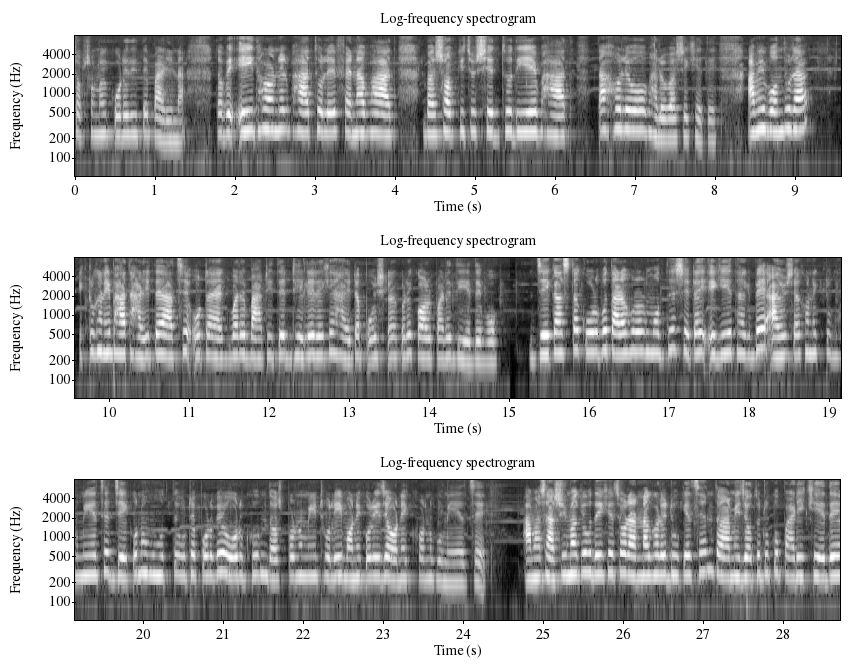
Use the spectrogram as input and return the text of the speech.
সবসময় করে দিতে পারি না। তবে এই ধরনের ভাত হলে ফেনা ভাত বা সব কিছু সেদ্ধ দিয়ে ভাত, তাহলেও ভালোবাসে খেতে। আমি বন্ধুরা, একটুখানি ভাত হাঁড়িতে আছে, ওটা একবারে বাটিতে ঢেলে রেখে হাঁড়িটা পরিষ্কার করে কলপারে দিয়ে দেব। যে কাজটা করব তাড়াহুড়োর মধ্যে সেটাই এগিয়ে থাকবে। আয়ুষ এখন একটু ঘুমিয়েছে, যে কোনো মুহূর্তে উঠে পড়বে। ওর ঘুম দশ পনেরো মিনিট হলেই মনে করি যে অনেকক্ষণ ঘুমিয়েছে। আমার শাশুড়িমাকেও দেখেছ রান্নাঘরে ঢুকেছেন, তো আমি যতটুকু পারি খেয়ে দিয়ে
